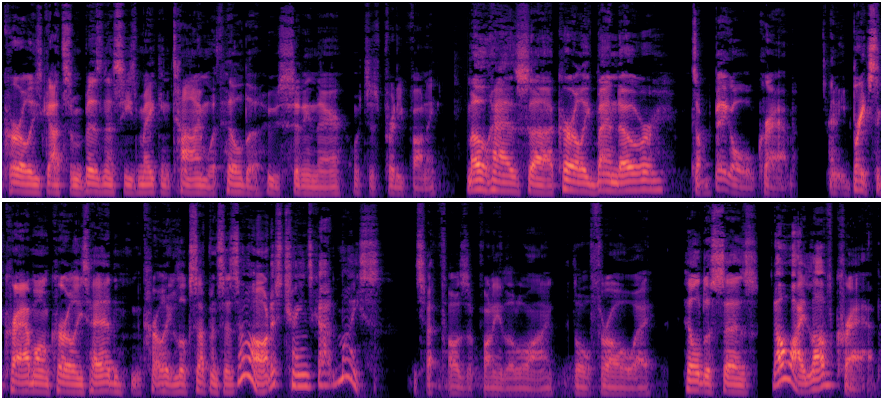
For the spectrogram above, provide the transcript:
Curly's got some business. He's making time with Hilda, who's sitting there, which is pretty funny. Moe has uh, Curly bend over. It's a big old crab. And he breaks the crab on Curly's head. And Curly looks up and says, Oh, this train's got mice. Which I thought was a funny little line, little throwaway. Hilda says, No, I love crab.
